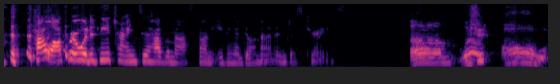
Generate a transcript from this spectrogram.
How awkward would it be trying to have a mask on eating a donut? I'm just curious. Um, well, we should. Oh,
